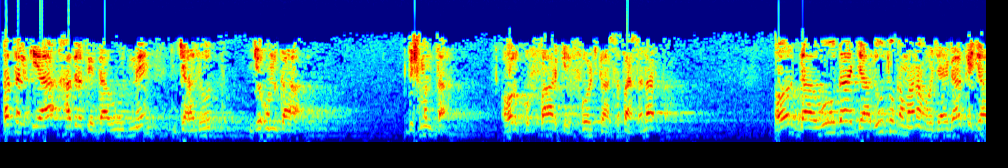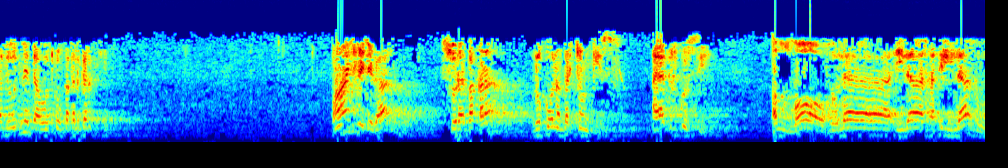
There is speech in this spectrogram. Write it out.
قتل کیا حضرت داود نے جالوت، جو ان کا دشمن تھا اور کفار کے فوج کا سفا سلار تھا. اور داودا جالوتو کا مانا ہو جائے گا کہ جالود نے داود کو قتل کر دیا. پانچویں جگہ سورہ بقرہ رکو نمبر چونتیس. آیت الکرسی۔ اللہ لا الہ الا ہو۔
